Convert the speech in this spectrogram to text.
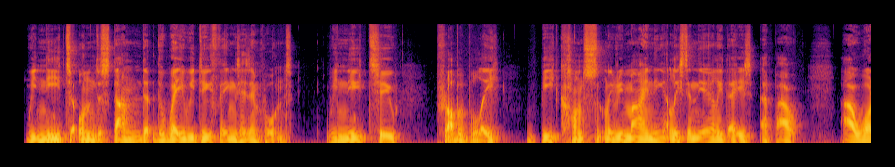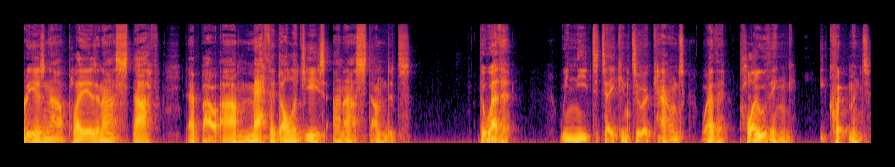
we need to understand that the way we do things is important. We need to probably be constantly reminding, at least in the early days, about our warriors and our players and our staff, about our methodologies and our standards. The weather. We need to take into account weather clothing, equipment,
